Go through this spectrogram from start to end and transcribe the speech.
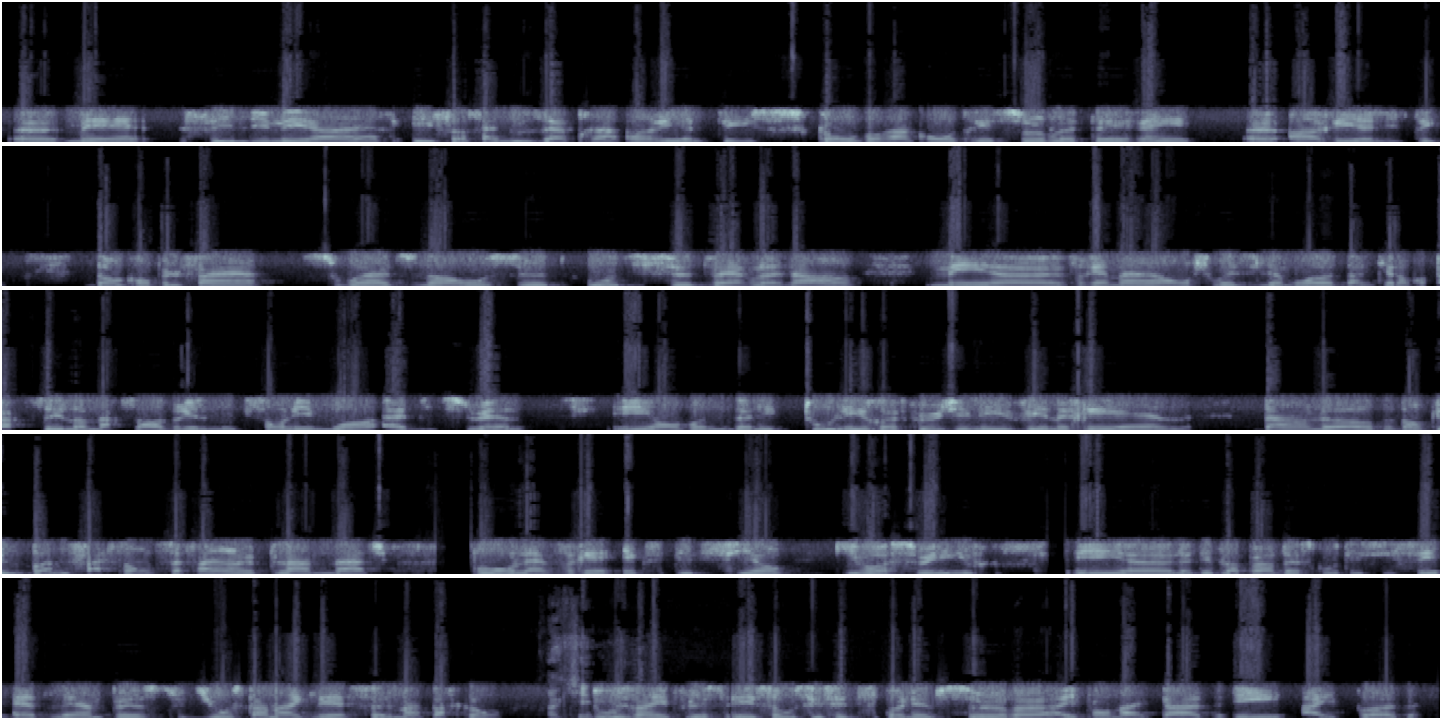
euh, mais c'est linéaire et ça, ça nous apprend en réalité ce qu'on va rencontrer sur le terrain euh, en réalité. Donc, on peut le faire soit du nord au sud ou du sud vers le nord, mais euh, vraiment, on choisit le mois dans lequel on va partir, là, mars, avril, mai, qui sont les mois habituels, et on va nous donner tous les refuges et les villes réelles dans l'ordre. Donc, une bonne façon de se faire un plan de match pour la vraie expédition qui va suivre. Et euh, le développeur de ce côté-ci, c'est Headlamp Studio. C'est en anglais seulement, par contre, 12 ans et plus. Et ça aussi, c'est disponible sur euh, iPhone, iPad et iPod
